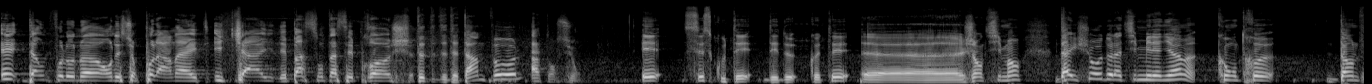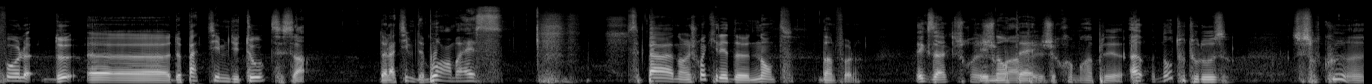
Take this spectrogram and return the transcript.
et Downfall au nord. On est sur Polar Night, Ikai. Les basses sont assez proches. Downfall. Attention. et c'est scouté des deux côtés euh, gentiment. Daisho de la team Millennium contre Downfall de, euh, de pas de team du tout, C'est ça. de la team de Bourg-en-Bresse. C'est pas. Non, je crois qu'il est de Nantes, Downfall. Exact. Je crois, Et je, me Nantais. rappelle- je crois me rappeler. Ah, Nantes ou Toulouse? C'est sur le coup. euh,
